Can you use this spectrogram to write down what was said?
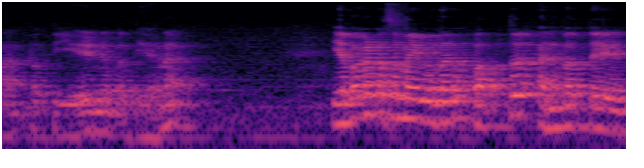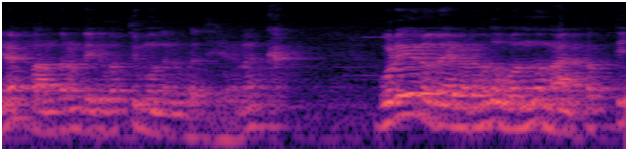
നാൽപ്പത്തി ഏഴിനും മധ്യമാണ് യമകണ്ഠ സമയം മുതൽ പത്ത് അൻപത്തി ഏഴിന് പന്ത്രണ്ട് ഇരുപത്തി മൂന്നിനും മധ്യയാണ് ഗുളികൻ ഉദയം വരുന്നത് ഒന്ന് നാൽപ്പത്തി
